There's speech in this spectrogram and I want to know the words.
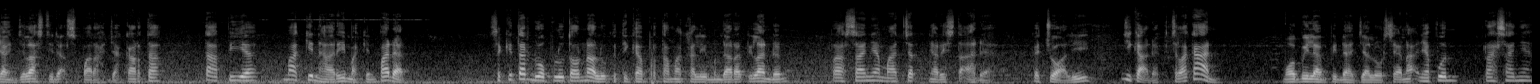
yang jelas tidak separah Jakarta, tapi ya makin hari makin padat. Sekitar 20 tahun lalu ketika pertama kali mendarat di London, rasanya macet nyaris tak ada, kecuali jika ada kecelakaan. Mobil yang pindah jalur seenaknya pun rasanya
